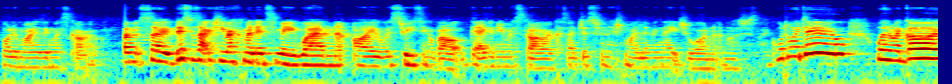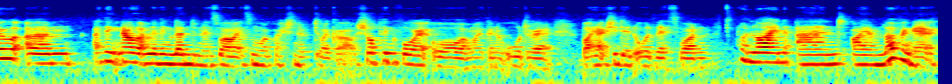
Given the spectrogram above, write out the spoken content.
Volumizing Mascara. Um, so this was actually recommended to me when I was tweeting about getting a new mascara because I just finished my Living Nature one and I was just like, what do I do? Where do I go? Um, I think now that I'm living in London as well, it's more a question of do I go out shopping for it or am I going to order it? But I actually did order this one online and I am loving it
